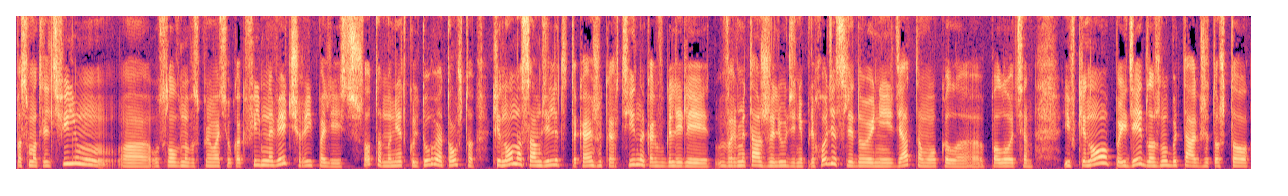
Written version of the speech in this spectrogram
посмотреть фильм, а, условно воспринимать его как фильм на вечер и полезть что-то, но нет культуры о том, что кино на самом деле это такая же картина, как в галерее. В Эрмитаж люди не приходят следой не едят там около полотен. И в кино, по идее, должно быть так же, то, что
